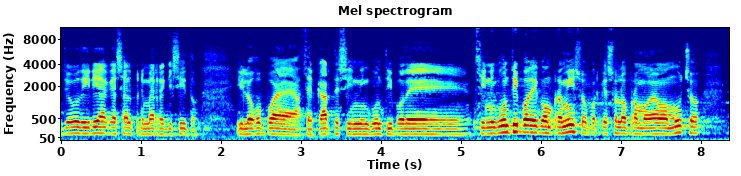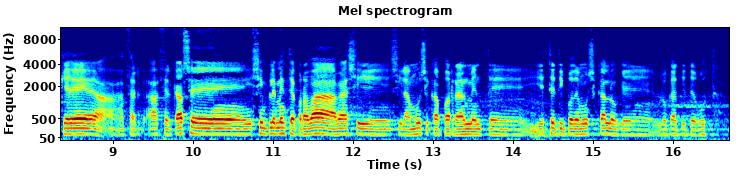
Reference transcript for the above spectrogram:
yo diría que ese es el primer requisito. Y luego pues acercarte sin ningún tipo de sin ningún tipo de compromiso porque eso lo promovemos mucho que acercarse y simplemente probar a ver si, si la música pues realmente y este tipo de música es lo que lo que a ti te gusta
